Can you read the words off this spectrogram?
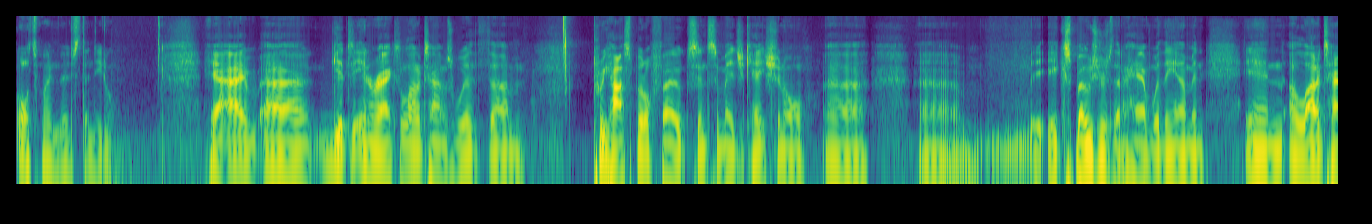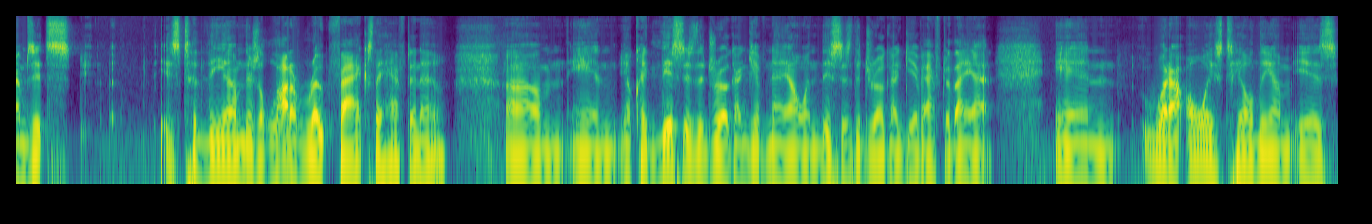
ultimately moves the needle. Yeah, I uh, get to interact a lot of times with um, pre-hospital folks and some educational uh, um, exposures that I have with them, and and a lot of times it's is to them there's a lot of rote facts they have to know. Um, and okay this is the drug i give now and this is the drug i give after that. And what i always tell them is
